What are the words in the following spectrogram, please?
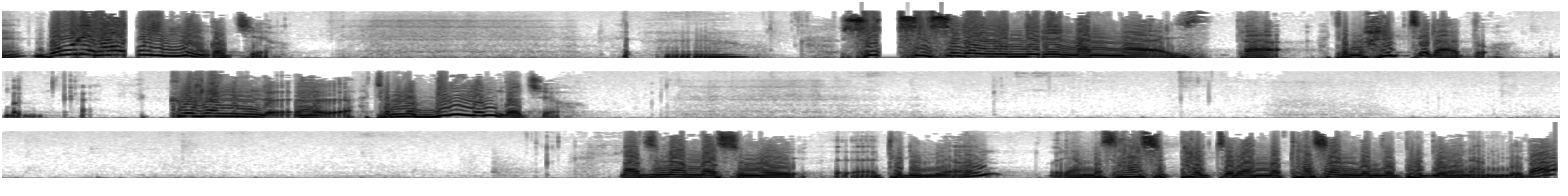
예? 노래하고 있는 거죠. 어, 수치스러운 일을 만났다 정말 할지라도 뭐, 그 하나님 어, 정말 믿는 거죠. 마지막 말씀을 어, 드리면 우리 한번 48절 한번 다시 한번 보기 원합니다.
